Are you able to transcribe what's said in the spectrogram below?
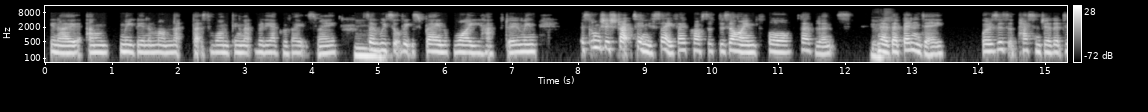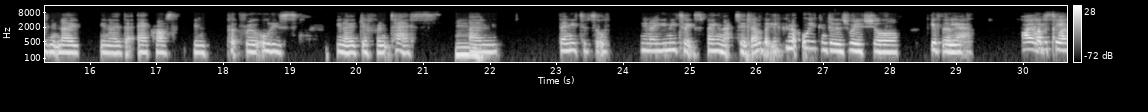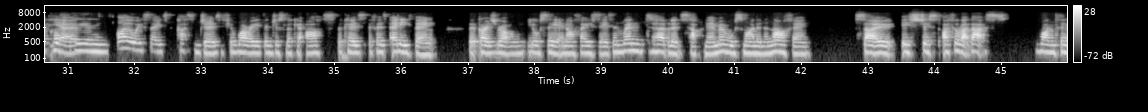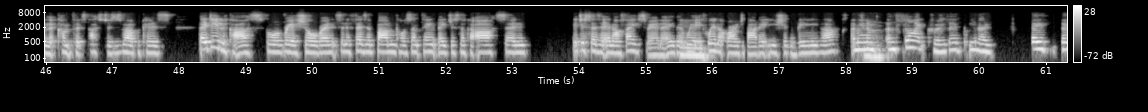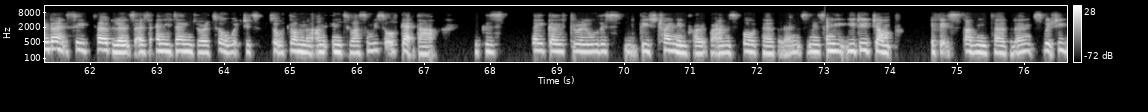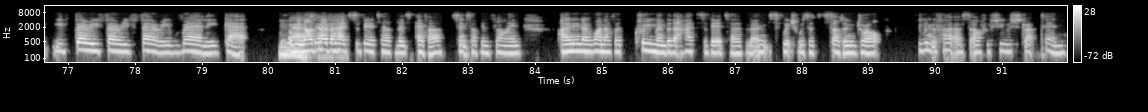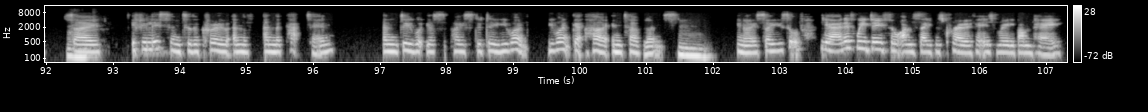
you know, and me being a mum, that that's the one thing that really aggravates me. So Mm. we sort of explain why you have to. I mean, as long as you're strapped in, you're safe. Aircrafts are designed for turbulence. You know, they're bendy. Whereas as a passenger that didn't know, you know, that aircraft's been put through all these, you know, different tests, Mm. um, they need to sort of, you know, you need to explain that to them. But you can all you can do is reassure, give them Yeah. I a cup always of tea, coffee, yeah. and I always say to passengers, if you're worried, then just look at us because if there's anything that goes wrong, you'll see it in our faces. And when turbulence is happening, we're all smiling and laughing. So it's just, I feel like that's one thing that comforts passengers as well because they do look at us for reassurance. And if there's a bump or something, they just look at us and it just says it in our face, really, that we're, if Mm. we're not worried about it, you shouldn't be either. I mean, No. and, and flight crew, they're, you know, they they don't see turbulence as any danger at all, which is sort of drawn that un- into us, and we sort of get that because they go through all this these training programs for turbulence. I mean, and you, you do jump if it's sudden turbulence, which you you very very very rarely get. Mm. I mean, I've see, I've never never- had severe turbulence ever since I've been flying. I only know one other crew member that had severe turbulence, which was a sudden drop. She wouldn't have hurt herself if she was strapped in. Right. So if you listen to the crew and the and the captain and do what you're supposed to do, you won't you won't get hurt in turbulence. Mm. You know, so you sort of Yeah, and if we do feel unsafe as crew, if it is really bumpy,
